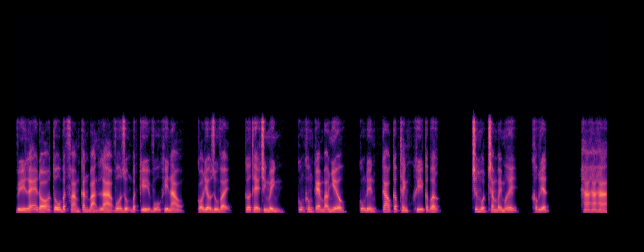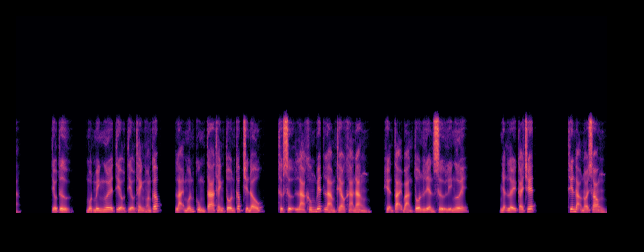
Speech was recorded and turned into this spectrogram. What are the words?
Vì lẽ đó Tô Bất Phàm căn bản là vô dụng bất kỳ vũ khí nào, có điều dù vậy, cơ thể chính mình cũng không kém bao nhiêu, cũng đến cao cấp thánh khí cấp bậc. Chương 170, khốc liệt. Ha ha ha. Tiểu tử, một mình ngươi tiểu tiểu thánh hoàng cấp, lại muốn cùng ta thánh tôn cấp chiến đấu, thực sự là không biết làm theo khả năng, hiện tại bản tôn liền xử lý ngươi. Nhận lấy cái chết. Thiên đạo nói xong,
